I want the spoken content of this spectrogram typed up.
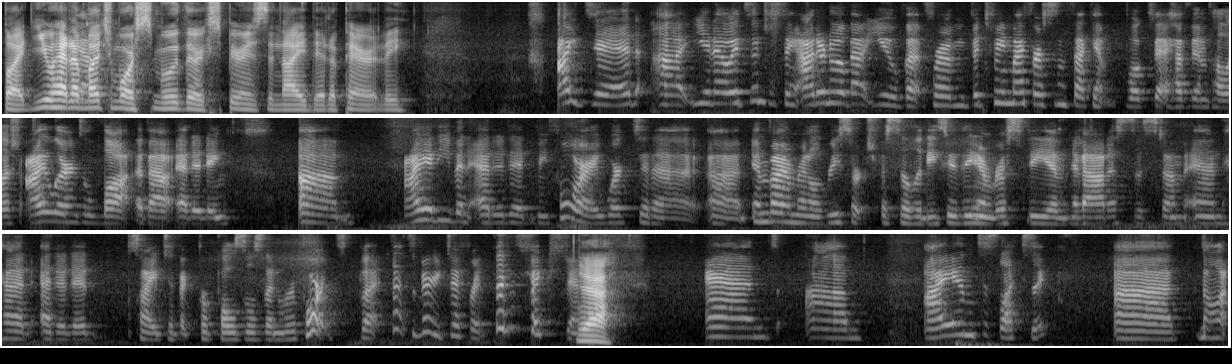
But you had a much more smoother experience than I did, apparently. I did. Uh, you know, it's interesting. I don't know about you, but from between my first and second book that have been published, I learned a lot about editing. Um, I had even edited before. I worked at a uh, environmental research facility through the University of Nevada system and had edited scientific proposals and reports. But that's very different than fiction. Yeah. And um, I am dyslexic, uh, not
